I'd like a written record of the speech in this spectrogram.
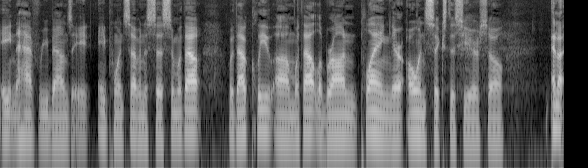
eight and a half rebounds, eight 8.7 assists, and without without Cleve, um, without LeBron playing, they're 0 and 6 this year. So And I,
